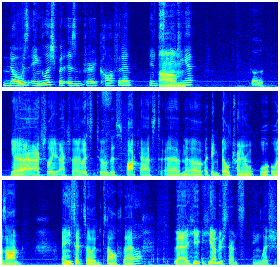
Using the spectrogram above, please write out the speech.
knows English but isn't very confident in Um, speaking it. Got it. Yeah, actually, actually, I listened to this podcast, and uh, I think Bill Trinen w- was on, and he said so himself that Oh, that he he understands English,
